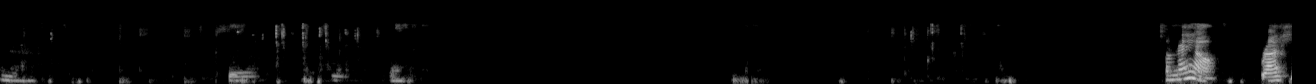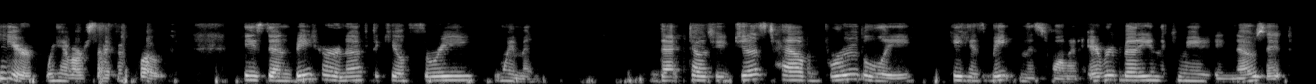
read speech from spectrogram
enough. Kill three women. So now, right here, we have our second quote. He's done beat her enough to kill three women. That tells you just how brutally he has beaten this woman. Everybody in the community knows it.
